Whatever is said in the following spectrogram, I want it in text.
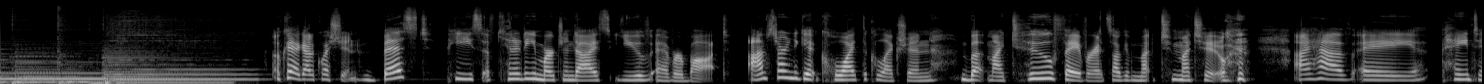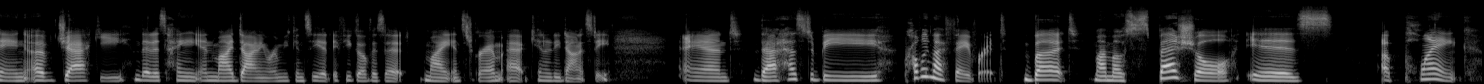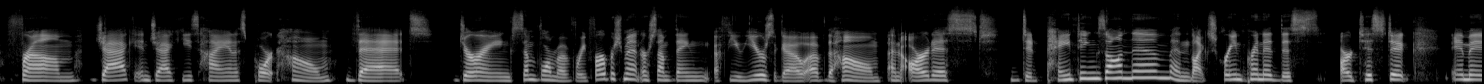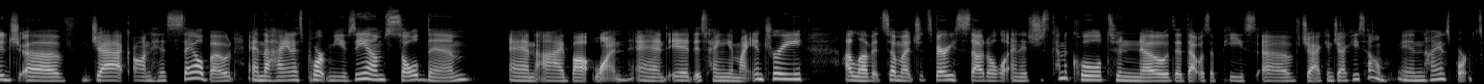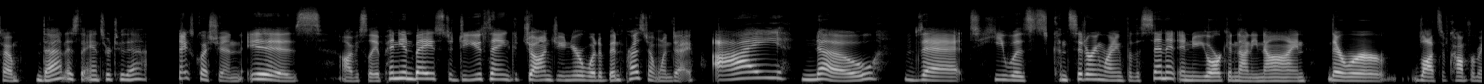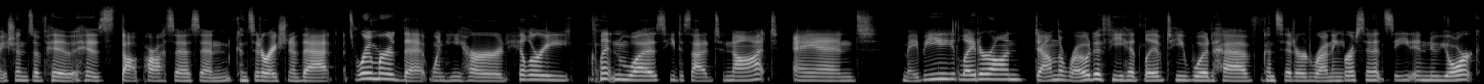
Okay, I got a question. Best piece of Kennedy merchandise you've ever bought? I'm starting to get quite the collection, but my two favorites, I'll give my, my two. I have a painting of Jackie that is hanging in my dining room. You can see it if you go visit my Instagram at Kennedy Dynasty. And that has to be probably my favorite. But my most special is a plank from Jack and Jackie's Hyannisport home that during some form of refurbishment or something a few years ago of the home, an artist did paintings on them and like screen printed this artistic image of Jack on his sailboat. And the Hyannisport Museum sold them, and I bought one. And it is hanging in my entry. I love it so much. It's very subtle and it's just kind of cool to know that that was a piece of Jack and Jackie's home in Hyannisport. So that is the answer to that. Next question is obviously opinion based. Do you think John Jr. would have been president one day? I know that he was considering running for the Senate in New York in 99. There were lots of confirmations of his, his thought process and consideration of that. It's rumored that when he heard Hillary Clinton was, he decided to not. And maybe later on down the road, if he had lived, he would have considered running for a Senate seat in New York.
